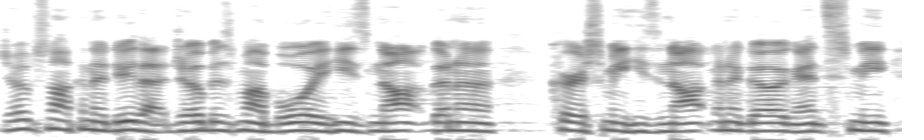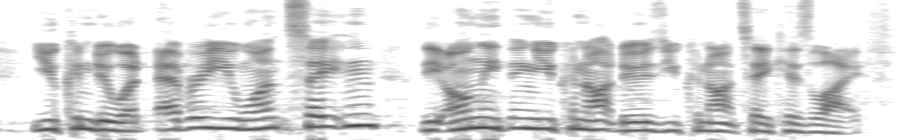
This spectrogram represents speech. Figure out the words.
Job's not going to do that. Job is my boy. He's not going to curse me. He's not going to go against me. You can do whatever you want, Satan. The only thing you cannot do is you cannot take his life.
